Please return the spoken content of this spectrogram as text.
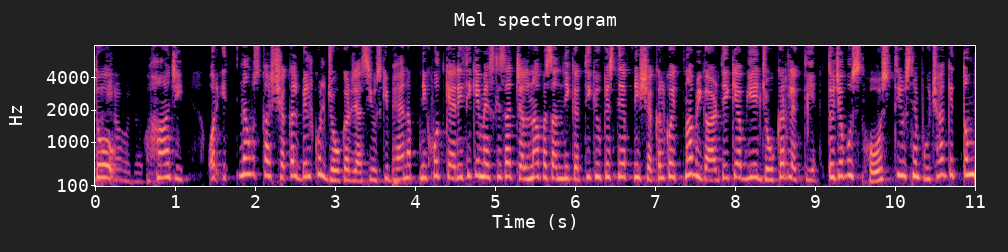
تو ہاں جی اور اتنا اس کا شکل بالکل جوکر جیسی اس کی بہن اپنی خود کہہ رہی تھی کہ میں اس کے ساتھ چلنا پسند نہیں کرتی کیونکہ اس نے اپنی شکل کو اتنا بگاڑ دیا کہ اب یہ جوکر لگتی ہے۔ تو جب اس ہوسٹ تھی اس نے پوچھا کہ تم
